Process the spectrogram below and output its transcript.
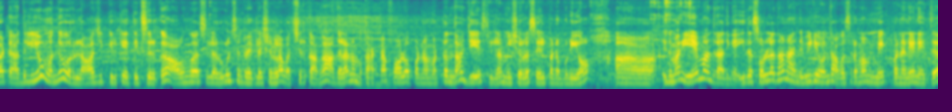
பட் அதுலேயும் வந்து ஒரு லாஜிக் இருக்குது எத்திக்ஸ் இருக்குது அவங்க சில ரூல்ஸ் அண்ட் ரெகுலேஷன்லாம் வச்சுருக்காங்க. அதெல்லாம் நம்ம கரெக்டாக ஃபாலோ பண்ணால் மட்டும்தான் ஜிஎஸ்டிலாம் மீஷோவில் சேல் பண்ண முடியும். இது மாதிரி ஏமாந்துடாதீங்க இதை சொல்ல தான் நான் இந்த வீடியோ வந்து அவசரமாக மேக் பண்ணனே நேற்று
